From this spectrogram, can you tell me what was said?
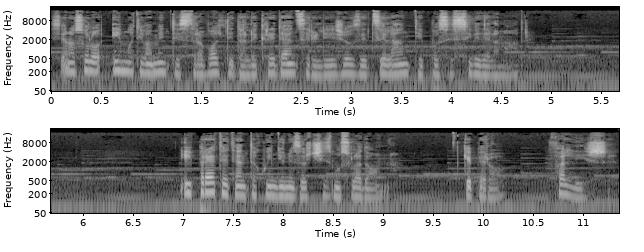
siano solo emotivamente stravolti dalle credenze religiose zelanti e possessive della madre. Il prete tenta quindi un esorcismo sulla donna, che però fallisce.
